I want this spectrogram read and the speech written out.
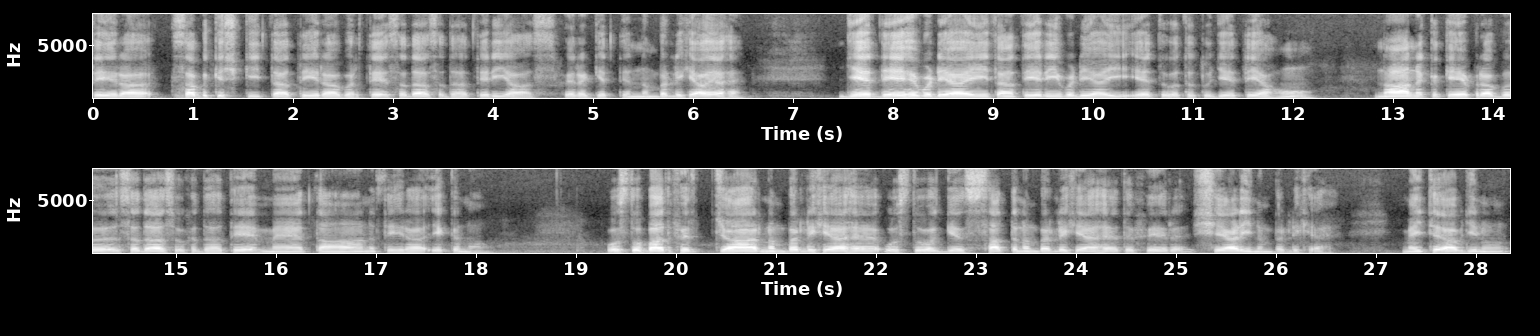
ਤੇਰਾ ਸਭ ਕਿਛ ਕੀਤਾ ਤੇਰਾ ਵਰਤੇ ਸਦਾ ਸਦਾ ਤੇਰੀ ਆਸ ਫਿਰ ਅੱਗੇ ਤਿੰਨ ਨੰਬਰ ਲਿਖਿਆ ਹੋਇਆ ਹੈ ਜੇ ਦੇਹ ਵਡਿਆਈ ਤਾਂ ਤੇਰੀ ਵਡਿਆਈ ਇਹ ਤੁਤ ਤੁਝੇ ਧਿਆਹੂੰ ਨਾਨਕ ਕੇ ਪ੍ਰਭ ਸਦਾ ਸੁਖ ਦਾਤੇ, ਮੈਂ ਤਾਨ ਤੇਰਾ ਇੱਕ ਨਾਮ ਉਸ ਤੋਂ ਬਾਅਦ ਫਿਰ 4 ਨੰਬਰ ਲਿਖਿਆ ਹੈ, ਉਸ ਤੋਂ ਅੱਗੇ 7 ਨੰਬਰ ਲਿਖਿਆ ਹੈ ਤੇ ਫਿਰ 46 ਨੰਬਰ ਲਿਖਿਆ ਹੈ। ਮੈਂ ਇੱਥੇ ਆਪ ਜੀ ਨੂੰ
